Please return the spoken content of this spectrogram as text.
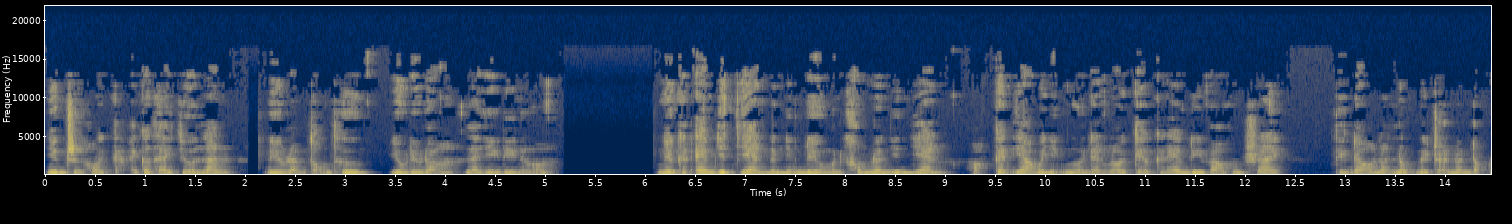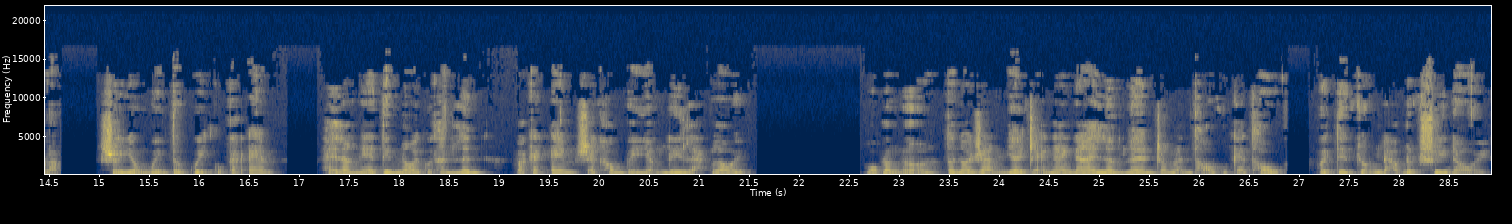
nhưng sự hối cải có thể chữa lành điều làm tổn thương, dù điều đó là gì đi nữa. Nếu các em dính dáng đến những điều mình không nên dính dáng, hoặc kết giao với những người đang lôi kéo các em đi vào hướng sai, thì đó là lúc để trở nên độc lập, sử dụng quyền tự quyết của các em. Hãy lắng nghe tiếng nói của Thánh Linh và các em sẽ không bị dẫn đi lạc lối. Một lần nữa, tôi nói rằng giới trẻ ngày nay lớn lên trong lãnh thổ của kẻ thù với tiêu chuẩn đạo đức suy đồi.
